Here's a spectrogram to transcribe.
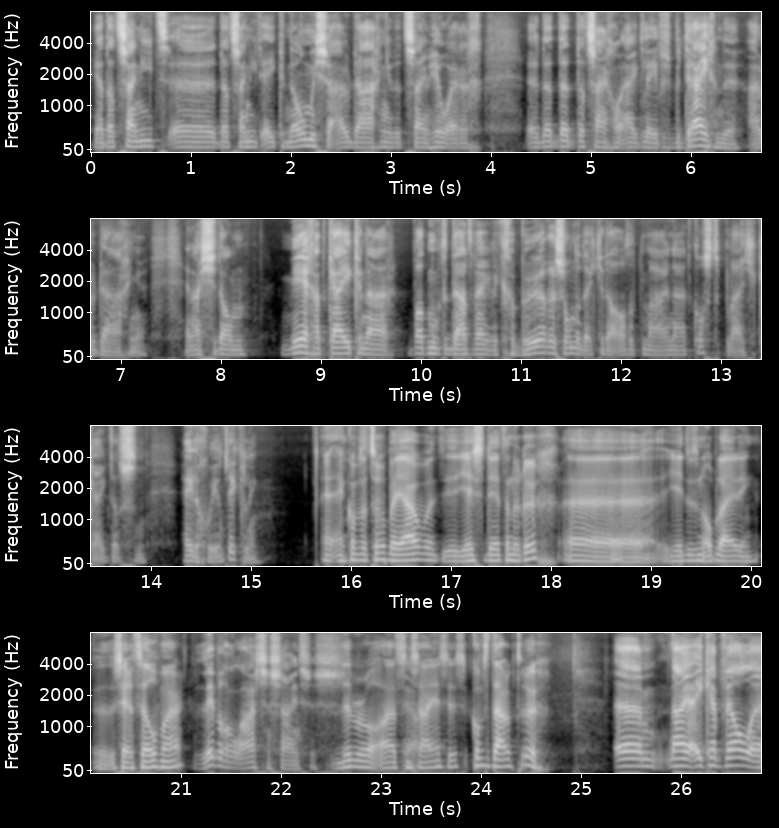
Ja, dat zijn niet, dat zijn niet economische uitdagingen, dat zijn heel erg, uh, dat, dat, dat zijn gewoon eigenlijk levensbedreigende uitdagingen. En als je dan meer gaat kijken naar wat moet er daadwerkelijk gebeuren, zonder dat je er altijd maar naar het kostenplaatje kijkt, dat is een hele goede ontwikkeling. En, en komt dat terug bij jou? Want jij studeert aan de rug. Uh, jij doet een opleiding. Uh, zeg het zelf maar. Liberal Arts and Sciences. Liberal Arts ja. and Sciences. Komt het daar ook terug? Um, nou ja, ik heb wel uh,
